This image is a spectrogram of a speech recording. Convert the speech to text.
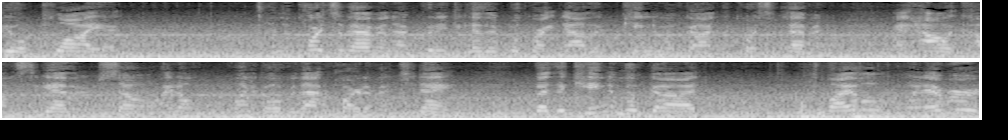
you apply it. In the courts of heaven, I'm putting together a book right now, The Kingdom of God in the Courts of Heaven, and how it comes together. So I don't want to go over that part of it today. But the kingdom of God, the Bible, whenever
